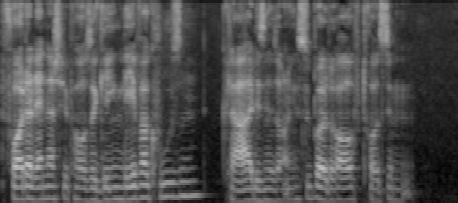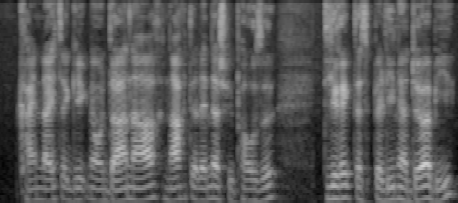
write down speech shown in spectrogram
vor der Länderspielpause gegen Leverkusen, klar, die sind jetzt auch nicht super drauf, trotzdem kein leichter Gegner. Und danach, nach der Länderspielpause, direkt das Berliner Derby,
